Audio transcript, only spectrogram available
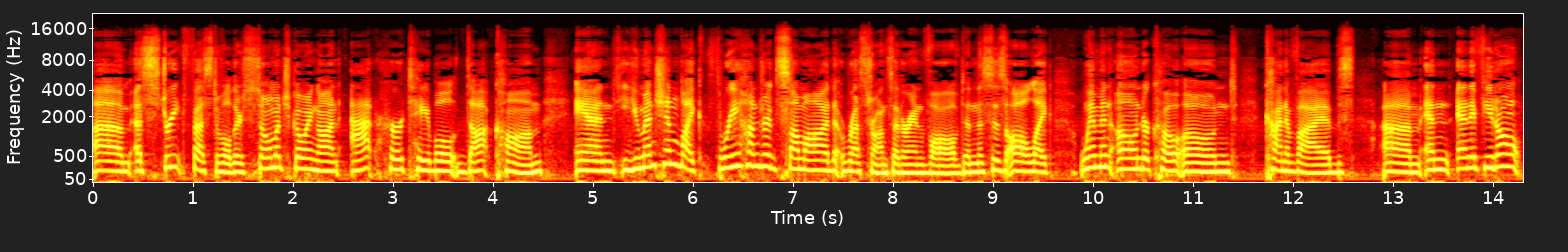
um, a street festival. There's so much going on at hertable.com. And you mentioned like 300 some odd restaurants that are involved. And this is all like women owned or co owned kind of vibes. Um, and, and if you don't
